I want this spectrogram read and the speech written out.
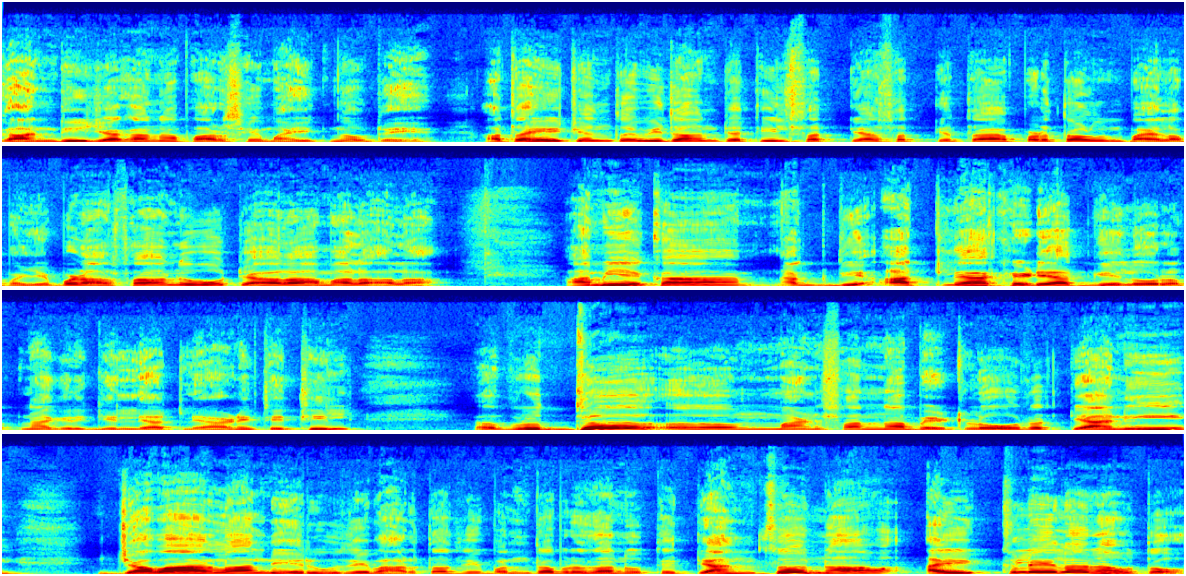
गांधी जगांना फारसे माहीत नव्हते. आता हे त्यांचं विधान त्यातील सत्यासत्यता पडताळून पाहायला पाहिजे. पण असा अनुभव त्याला आम्हाला आला. आम्ही एका अगदी आतल्या खेड्यात गेलो रत्नागिरी जिल्ह्यातल्या. आणि तेथील वृद्ध माणसांना भेटलो तर त्यांनी जवाहरलाल नेहरू जे भारताचे पंतप्रधान होते त्यांचं नाव ऐकलेलं नव्हतं.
